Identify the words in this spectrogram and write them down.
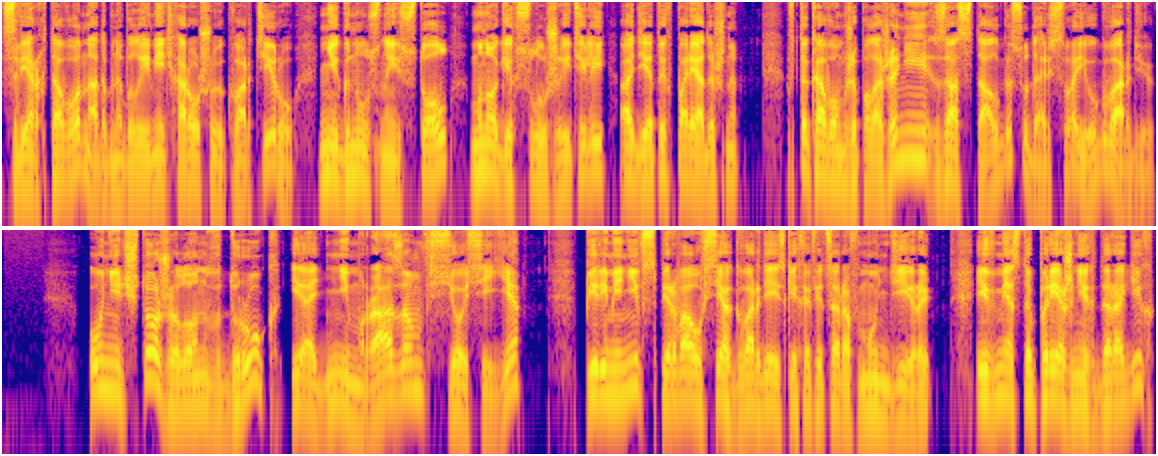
Сверх того, надобно было иметь хорошую квартиру, негнусный стол, многих служителей, одетых порядочно. В таковом же положении застал государь свою гвардию уничтожил он вдруг и одним разом все сие, переменив сперва у всех гвардейских офицеров мундиры и вместо прежних дорогих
